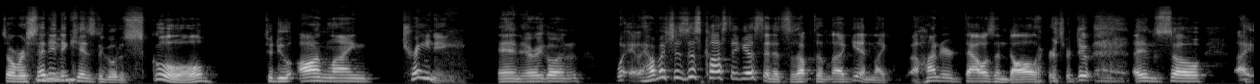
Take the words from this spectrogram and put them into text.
so we're sending mm-hmm. the kids to go to school to do online training. And they're going, how much is this costing us? And it's something again like a hundred thousand dollars or two. And so I,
